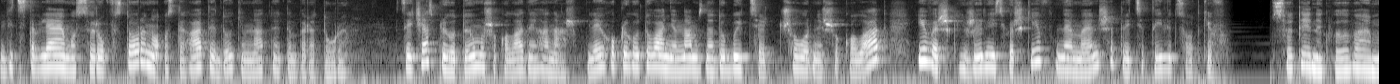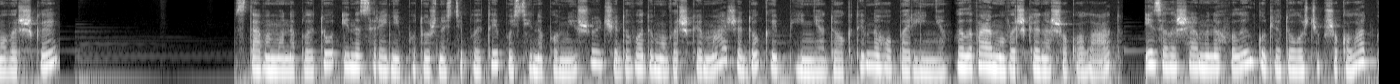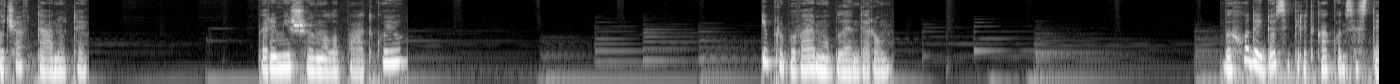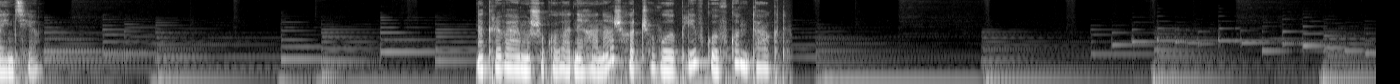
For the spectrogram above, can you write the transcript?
Відставляємо сироп в сторону остигати до кімнатної температури. В цей час приготуємо шоколадний ганаш. Для його приготування нам знадобиться чорний шоколад і вершки. Жирність вершків не менше 30%. В сотейник виливаємо вершки. Ставимо на плиту і на середній потужності плити, постійно помішуючи, доводимо вершки майже до кипіння, до активного паріння. Виливаємо вершки на шоколад і залишаємо на хвилинку для того, щоб шоколад почав танути. Перемішуємо лопаткою і пробиваємо блендером. Виходить досить рідка консистенція. Накриваємо шоколадний ганаш харчовою плівкою в контакт.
